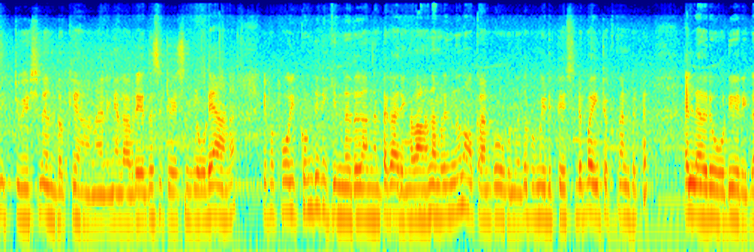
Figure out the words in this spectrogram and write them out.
സിറ്റുവേഷൻ എന്തൊക്കെയാണ്? അല്ലെങ്കിൽ അവർ ഏത് സിറ്റുവേഷനിലൂടെയാണ് ഇപ്പോൾ പോയിക്കൊണ്ടിരിക്കുന്നത്? അങ്ങനത്തെ കാര്യങ്ങളാണ് നമ്മൾ ഇന്ന് നോക്കാൻ പോകുന്നത്. അപ്പോൾ മെഡിറ്റേഷന്റെ ബൈറ്റൊക്കെ കണ്ടിട്ട് എല്ലാവരും ഓടി വരിക.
